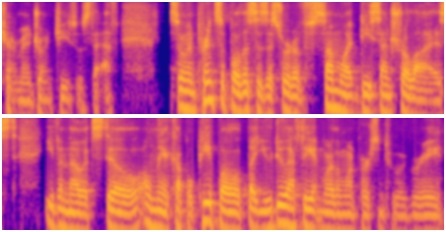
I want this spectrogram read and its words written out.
Chairman of Joint Chiefs of Staff. So, in principle, this is a sort of somewhat decentralized, even though it's still only a couple people, but you do have to get more than one person to agree.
